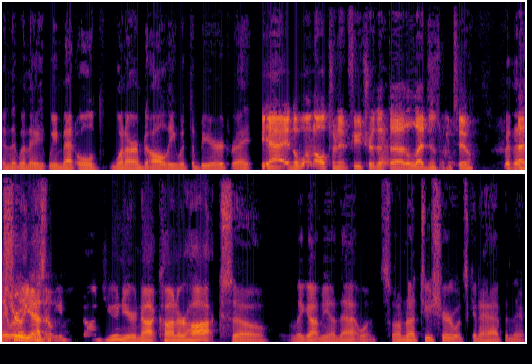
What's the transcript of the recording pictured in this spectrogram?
and then when they we met old one armed Ollie with the beard, right? yeah, in the one alternate future that the, the legends went to. But That's true, like, yeah. John Jr., not Connor Hawke. So they got me on that one. So I'm not too sure what's going to happen there.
